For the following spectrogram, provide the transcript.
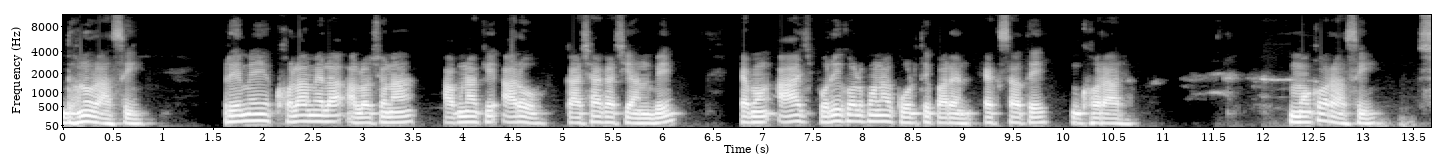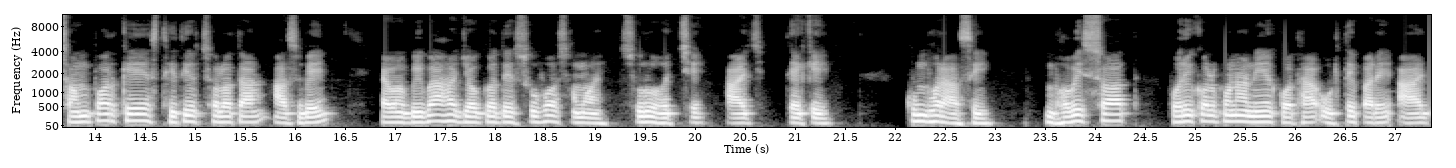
ধনুরাশি প্রেমে খোলামেলা আলোচনা আপনাকে আরও কাছাকাছি আনবে এবং আজ পরিকল্পনা করতে পারেন একসাথে ঘোরার। মকর রাশি। সম্পর্কে স্থিতিশীলতা আসবে এবং বিবাহ যোগ্যদের শুভ সময় শুরু হচ্ছে আজ থেকে। কুম্ভ রাশি, ভবিষ্যৎ পরিকল্পনা নিয়ে কথা উঠতে পারে আজ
